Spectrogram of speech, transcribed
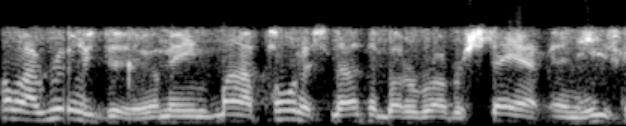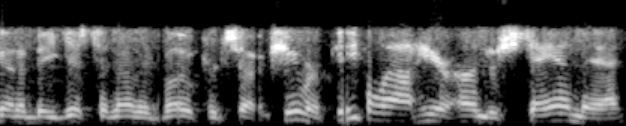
Oh, I really do. I mean, my opponent's nothing but a rubber stamp, and he's going to be just another vote for Chuck Schumer. People out here understand that.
